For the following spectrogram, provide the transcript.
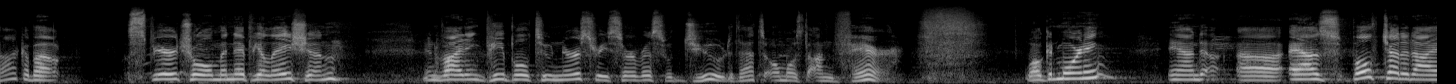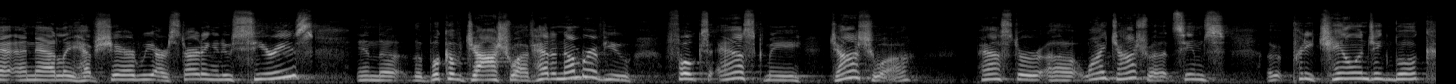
Talk about spiritual manipulation, inviting people to nursery service with Jude. That's almost unfair. Well, good morning. And uh, as both Jedediah and Natalie have shared, we are starting a new series in the, the book of Joshua. I've had a number of you folks ask me, Joshua, Pastor, uh, why Joshua? It seems a pretty challenging book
